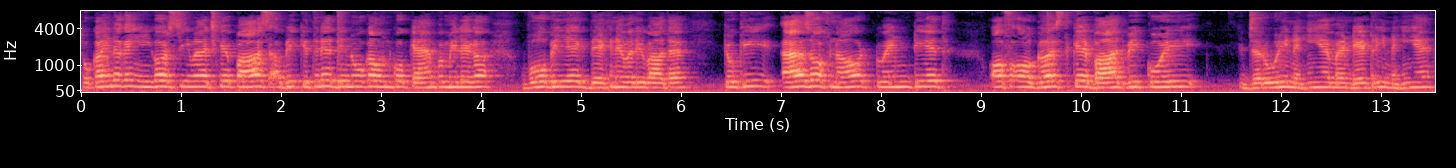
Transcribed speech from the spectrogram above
तो कहीं ना कहीं ईगोर सी मैच के पास अभी कितने दिनों का उनको कैंप मिलेगा, वो भी एक देखने वाली बात है। क्योंकि as of now twenty of August के बाद भी कोई ज़रूरी नहीं है मैंडेटरी नहीं है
